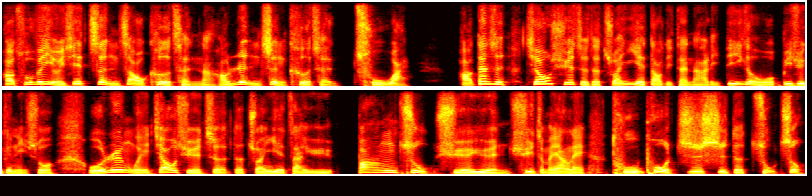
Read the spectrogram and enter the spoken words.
好，除非有一些证照课程呐，好，认证课程除外。好，但是教学者的专业到底在哪里？第一个，我必须跟你说，我认为教学者的专业在于帮助学员去怎么样嘞？突破知识的诅咒，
